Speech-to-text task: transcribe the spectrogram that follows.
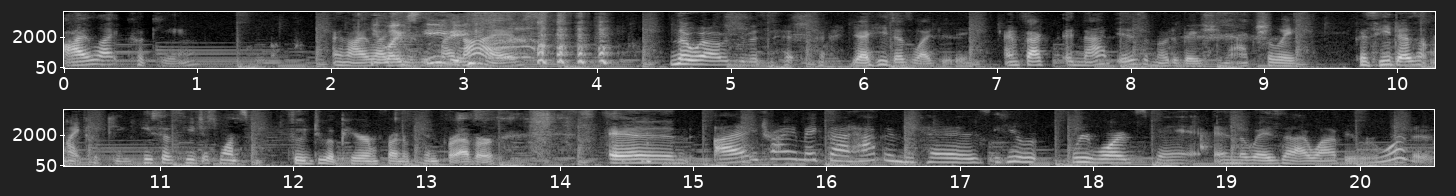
i like cooking and i He like likes using eating. my knives. No what i was gonna say. Yeah he does like eating. In fact and that is a motivation actually because he doesn't like cooking. He says he just wants food to appear in front of him forever and I try and make that happen because he re- rewards me in the ways that I want to be rewarded.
